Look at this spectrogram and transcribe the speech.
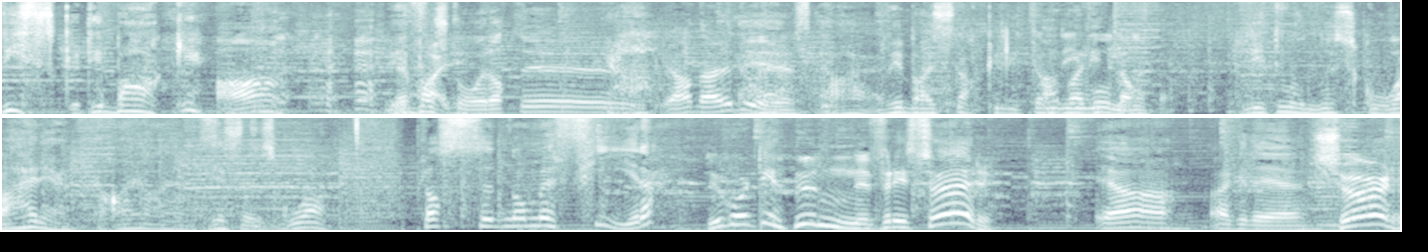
hvisker tilbake. ja. Vi bare- forstår at du Ja, da er du dyreelsker. Ja, jeg vil bare snakke litt om Ja, de vonde, litt vonde skoa her. jeg. Hesteskoa. Plass nummer fire. Du går til hundefrisør Ja, er ikke det sjøl.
